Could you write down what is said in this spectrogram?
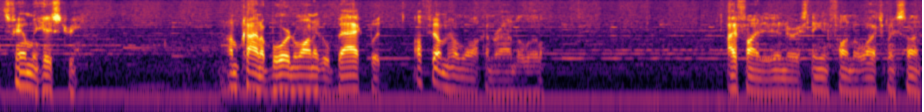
it's It's family history. I'm kind of bored and want to go back, but I'll film him walking around a little. I find it interesting and fun to watch my son.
